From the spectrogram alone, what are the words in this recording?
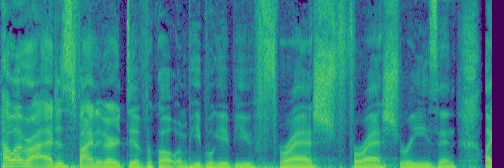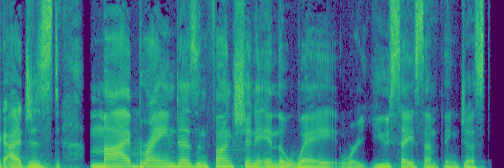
however, I just find it very difficult when people give you fresh, fresh reason. Like, I just, my brain doesn't function in the way where you say something just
